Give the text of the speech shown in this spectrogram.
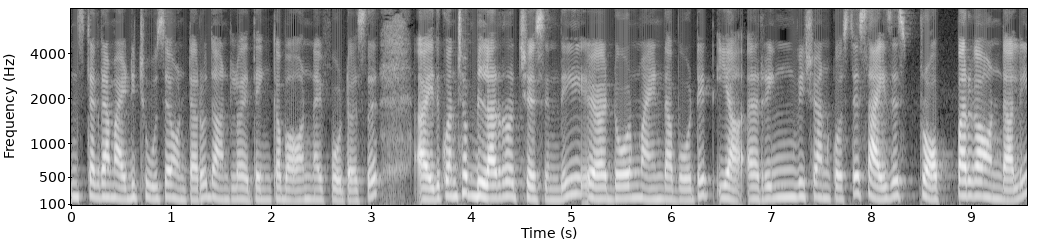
ఇన్స్టాగ్రామ్ ఐడి చూసే ఉంటారు. దాంట్లో అయితే ఇంకా బాగున్నాయి ఫొటోస్ ఇది కొంచెం బ్లర్ వచ్చేసింది. Don't mind about it yeah ring విషయానికి వస్తే సైజెస్ ప్రాపర్గా ఉండాలి.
